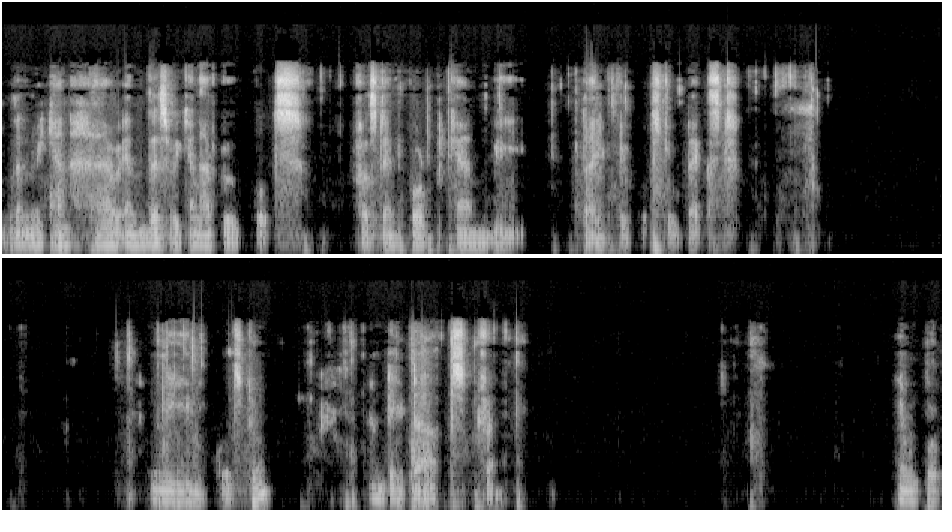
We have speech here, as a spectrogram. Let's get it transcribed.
Then we can have in this we can have two inputs first input can be type equals to text name equals to data string input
